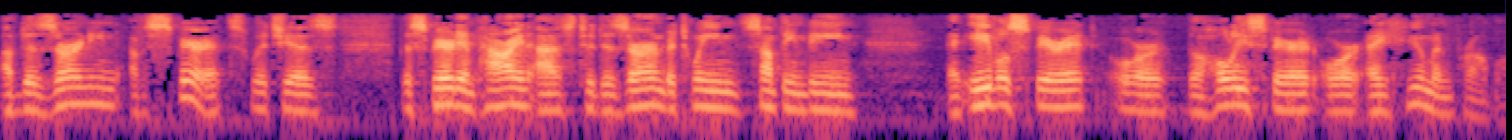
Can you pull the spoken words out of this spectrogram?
of discerning of spirits, which is the Spirit empowering us to discern between something being an evil spirit or the Holy Spirit or a human problem.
